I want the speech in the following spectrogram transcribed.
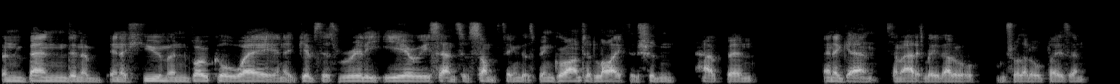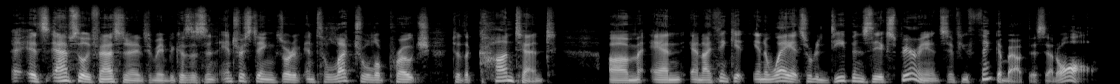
and bend in a in a human vocal way, and it gives this really eerie sense of something that's been granted life that shouldn't have been. And again, thematically, that all I'm sure that all plays in. It's absolutely fascinating to me because it's an interesting sort of intellectual approach to the content um, and and I think it in a way it sort of deepens the experience if you think about this at all.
